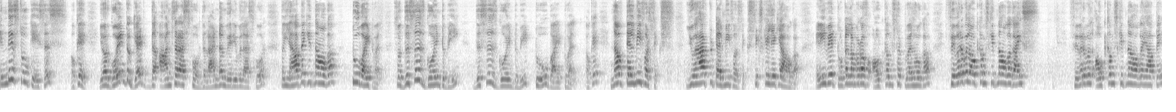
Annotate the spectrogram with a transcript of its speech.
in this two cases okay you are going to get the answer as four the random variable as four तो यहाँ पर कितना होगा? Two by twelve so this is going to be this is going to be two by twelve okay now tell me for 6 you have to tell me for six six के लिए क्या होगा? Anyway total number of outcomes तो ट्वेल्व होगा. फेवरेबल आउटकम्स कितना होगा गाइस फेवरेबल आउटकम्स कितना होगा यहाँ पे?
